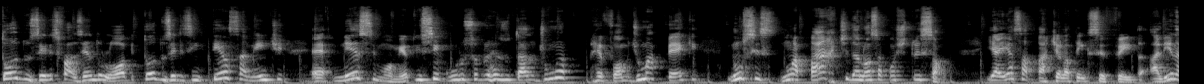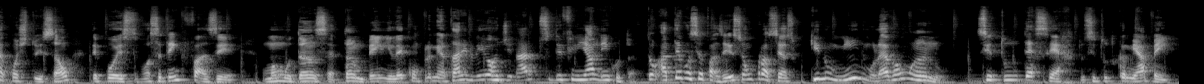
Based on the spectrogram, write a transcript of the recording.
Todos eles fazendo lobby, todos eles intensamente, é, nesse momento, inseguros sobre o resultado de uma reforma, de uma PEC num, numa parte da nossa Constituição. E aí essa parte ela tem que ser feita ali na Constituição, depois você tem que fazer uma mudança também em lei complementar e lei ordinária para se definir a alíquota. Então, até você fazer isso é um processo que no mínimo leva um ano, se tudo der certo, se tudo caminhar bem.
